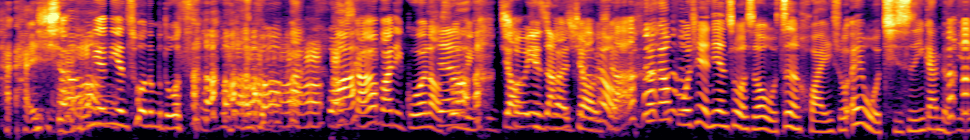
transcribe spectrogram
还还像你念念错那么多次，我不知道 怎么办。我想要把你国文老师的名字叫 念出来叫一下。刚刚博谦也念错的时候，我真的怀疑说，哎，我其实应该没有念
